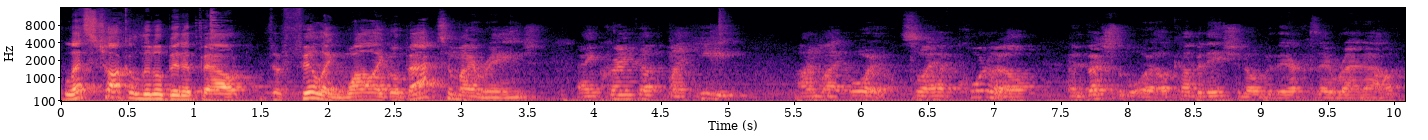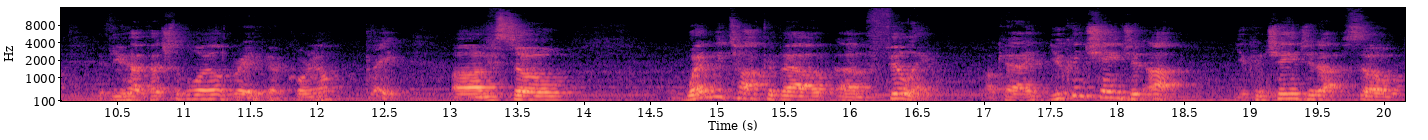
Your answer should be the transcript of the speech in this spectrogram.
let's talk a little bit about the filling while I go back to my range and crank up my heat on my oil. So I have corn oil and vegetable oil combination over there because I ran out. If you have vegetable oil, great. If you have corn oil, great. Um, so when we talk about um, filling, okay, you can change it up. You can change it up. So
